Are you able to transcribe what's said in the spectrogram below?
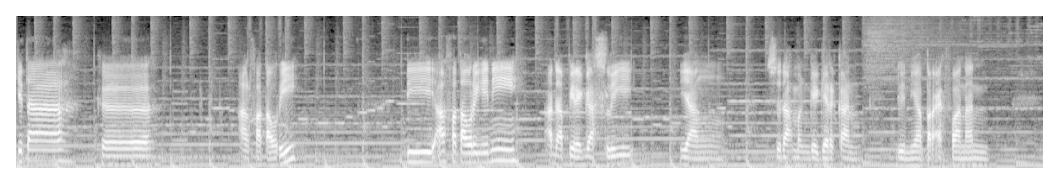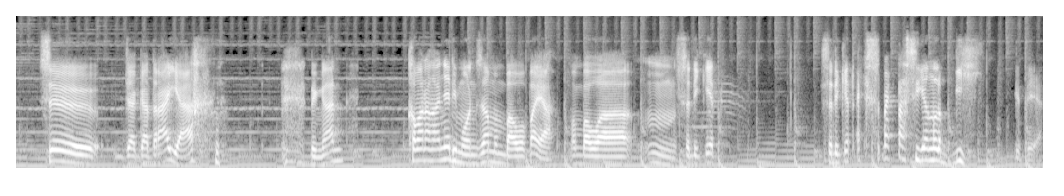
Kita ke Alfa Tauri. Di Alfa Tauri ini ada Pierre Gasly yang sudah menggegerkan dunia per F1-an sejagat raya dengan kemenangannya di Monza membawa apa ya? Membawa hmm, sedikit sedikit ekspektasi yang lebih gitu ya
